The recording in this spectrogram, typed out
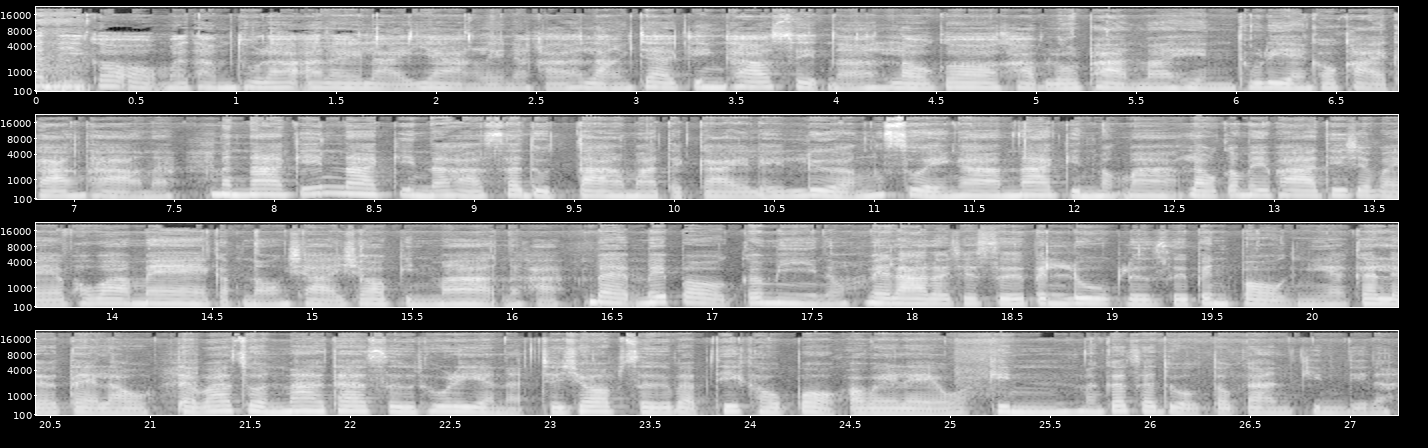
วันนี้ก็ออกมาทำธุระอะไรหลายอย่างเลยนะคะ หลังจากกินข้าวเสร็จนะ เราก็ขับรถผ่านมาเห็นทุเรียนเขาขายข้างทางนะ มันน่ากินน่ากินนะคะ สะดุดตามาแต่ไกลเลยเหลืองสวยงามน่ากินมากๆ เราก็ไม่พลาดที่จะแวะเพราะว่าแม่กับน้องชายชอบกินมากนะคะ แบบไม่ปอกก็มีเนาะเวลาเราจะซื้อเป็นลูกหรือซื้อเป็นปอกอย่างเงี้ยก็แล้วแต่เรา แต่ว่าส่วนมากถ้าซื้อทุเรียนอะจะชอบซื้อแบบที่เขาปอกเอาไว้แล้ว กินมันก็สะดวกต่อการกินดีนะ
